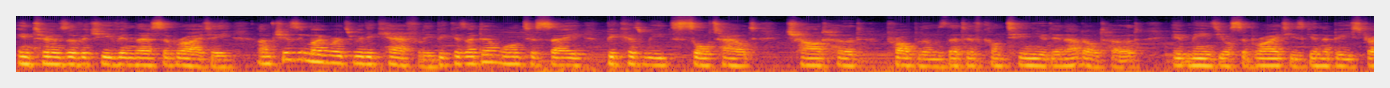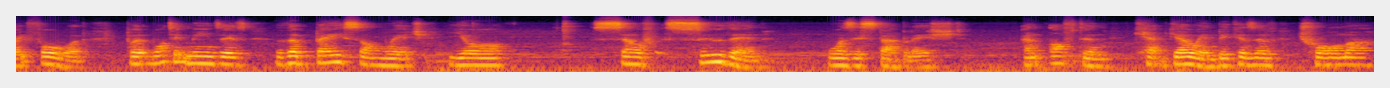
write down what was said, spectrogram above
in terms of achieving their sobriety. I'm choosing my words really carefully because I don't want to say because we sort out childhood problems that have continued in adulthood, it means your sobriety is going to be straightforward. But what it means is the base on which your self soothing was established and often kept going because of trauma,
